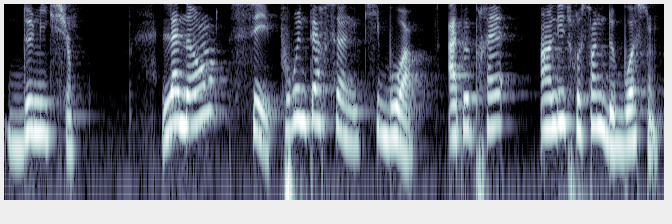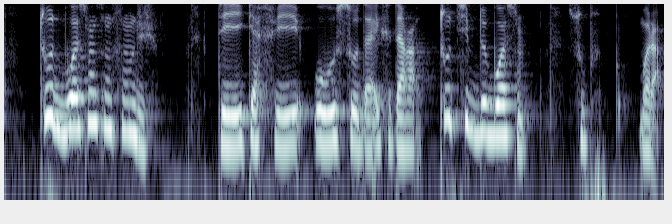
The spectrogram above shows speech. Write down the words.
de miction? La norme, c'est pour une personne qui boit à peu près 1,5 litre de boisson, toutes boissons confondues, thé, café, eau, soda, etc. Tout type de boisson, soupe, voilà.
